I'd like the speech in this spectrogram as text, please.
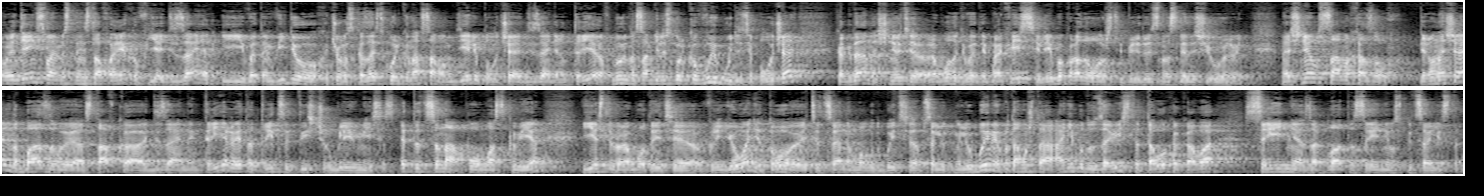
Добрый день, с вами Станислав Орехов, я дизайнер, и в этом видео хочу рассказать, сколько на самом деле получает дизайнер интерьеров, ну и на самом деле, сколько вы будете получать, когда начнете работать в этой профессии, либо продолжите, перейдете на следующий уровень. Начнем с самых азов. Первоначально базовая ставка дизайна интерьера это 30 тысяч рублей в месяц. Это цена по Москве. Если вы работаете в регионе, то эти цены могут быть абсолютно любыми, потому что они будут зависеть от того, какова средняя зарплата среднего специалиста.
